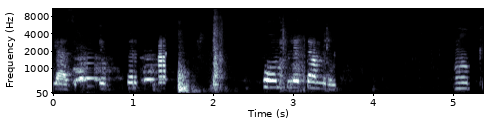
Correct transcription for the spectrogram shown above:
clase. Completamente. Ok,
